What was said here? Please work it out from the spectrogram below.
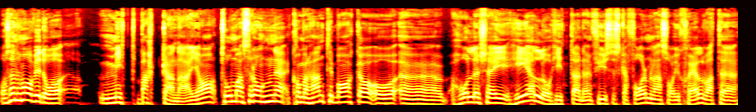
Och sen har vi då mittbackarna. Ja, Thomas Rogne, kommer han tillbaka och eh, håller sig hel och hittar den fysiska formen? Han sa ju själv att eh,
